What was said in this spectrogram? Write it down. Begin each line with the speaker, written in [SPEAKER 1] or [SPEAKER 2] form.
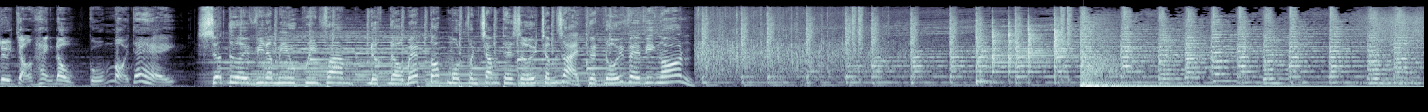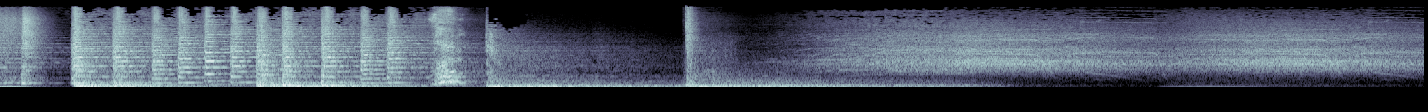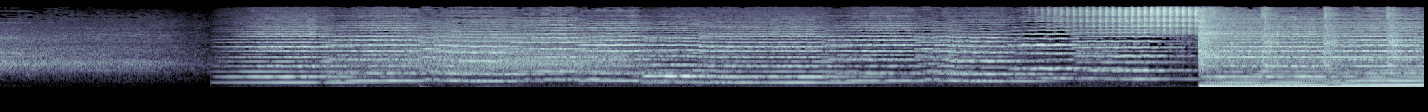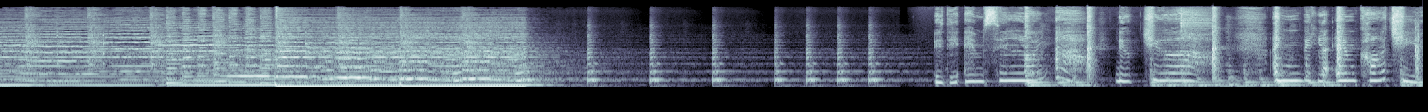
[SPEAKER 1] lựa chọn hàng đầu của mọi thế hệ.
[SPEAKER 2] Sữa tươi Vinamilk Green Farm được đầu bếp top 1% thế giới chấm giải tuyệt đối về vị ngon.
[SPEAKER 3] Ừ thì em xin lỗi à Được chưa? Anh biết là em khó chịu.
